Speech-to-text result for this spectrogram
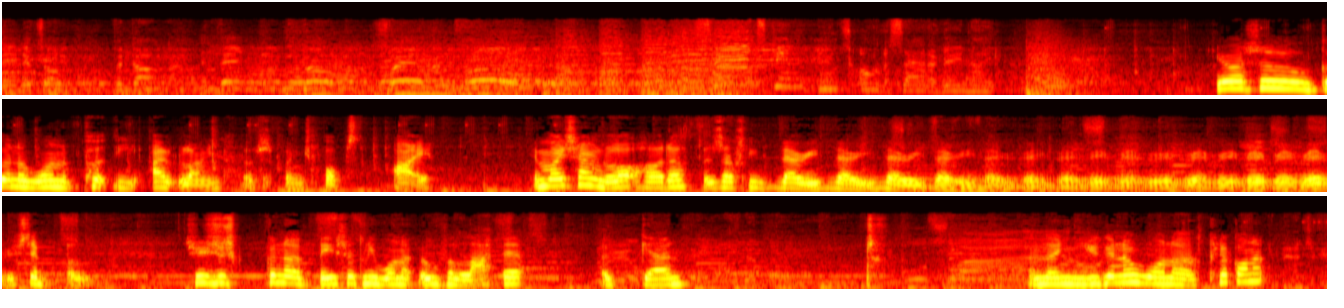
You're also gonna want to put the outline of SpongeBob's eye. It might sound a lot harder, but it's actually very, very, very, very, very, very, very, very, very, very, very, very, very, simple. So you're just gonna basically want to overlap it again. And then you're gonna want to click on it,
